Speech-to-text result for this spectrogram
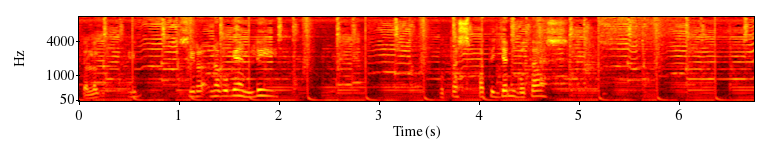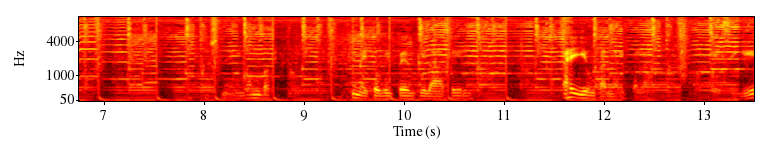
Talaga, sira na po yan, Lee. Butas pati dyan, butas. Butas na yung lambat. May tubig pa yung pilapil. Ay, yung kanal pala. Okay, sige.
